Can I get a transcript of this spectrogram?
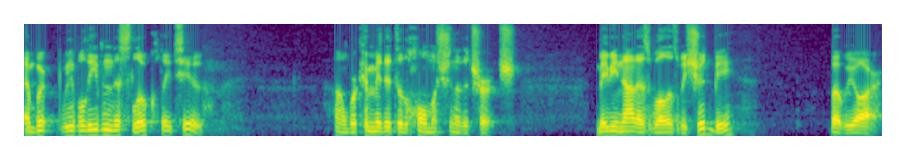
And we, believe in this locally too. Uh, we're committed to the whole mission of the church. Maybe not as well as we should be, but we are.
